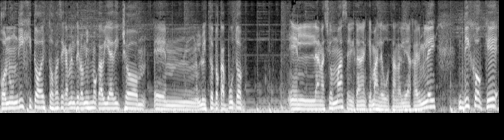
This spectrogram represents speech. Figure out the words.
con un dígito. Esto es básicamente lo mismo que había dicho eh, Luis Toto Caputo en La Nación Más, el canal que más le gusta en realidad a Javier Milei, dijo que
